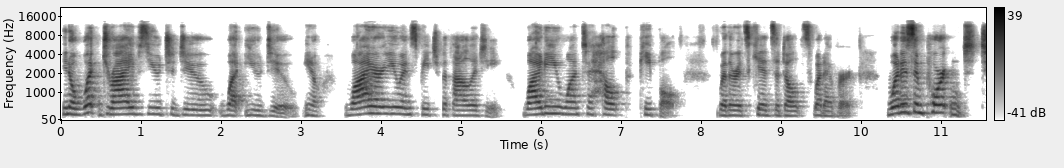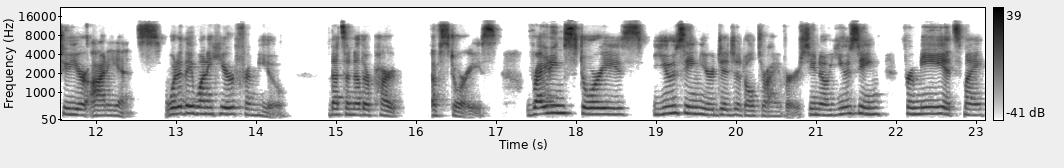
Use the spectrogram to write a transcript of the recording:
you know what drives you to do what you do. You know why are you in speech pathology? Why do you want to help people, whether it's kids, adults, whatever? What is important to your audience? What do they want to hear from you? That's another part of stories writing stories using your digital drivers you know using for me it's my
